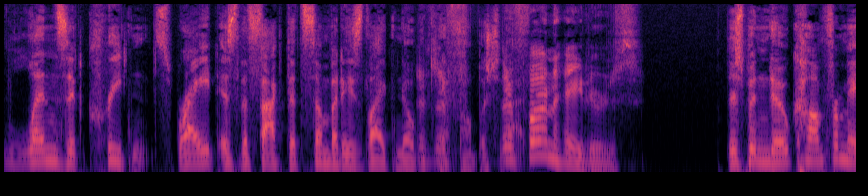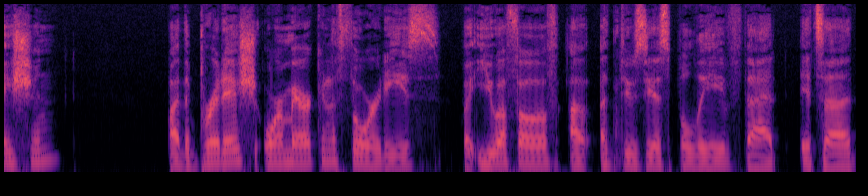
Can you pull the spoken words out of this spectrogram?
lends it credence, right? Is the fact that somebody's like, no, we They're can't publish They're fun haters. There's been no confirmation by the British or American authorities, but UFO uh, enthusiasts believe that it's a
